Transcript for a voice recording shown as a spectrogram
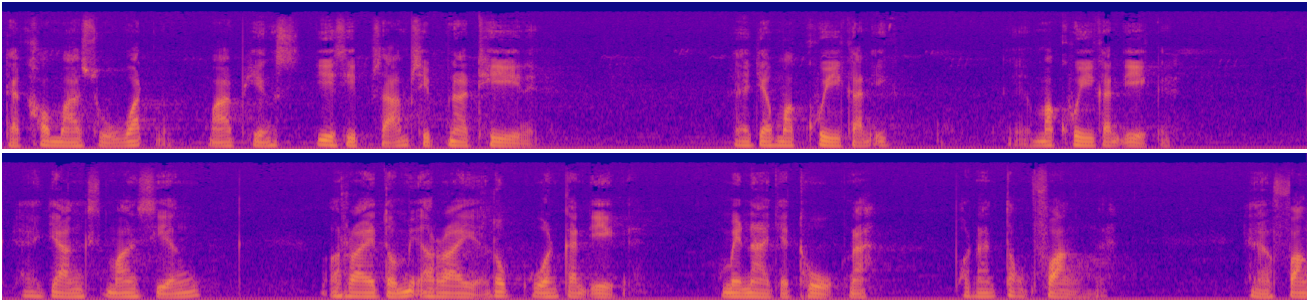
แต่เข้ามาสู่วัดมาเพียงยี่สิบสามสิบนาทีเนี่ยจะมาคุยกันอีกมาคุยกันอีกอย่างมาเสียงอะไรตัวไม่อะไรรบกวนกันอีก ไม่น่าจะถูกนะ เพราะนั้นต้องฟังฟัง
